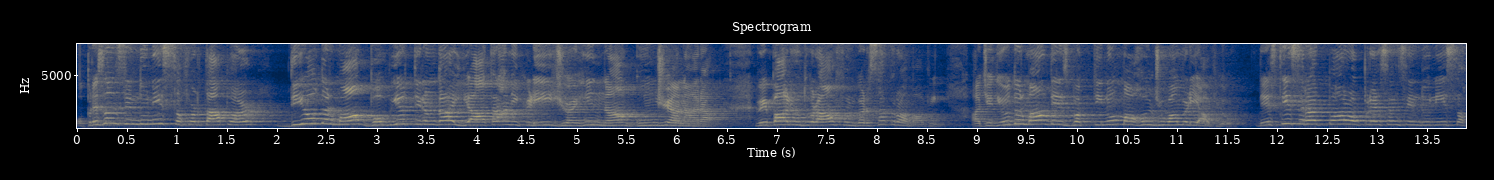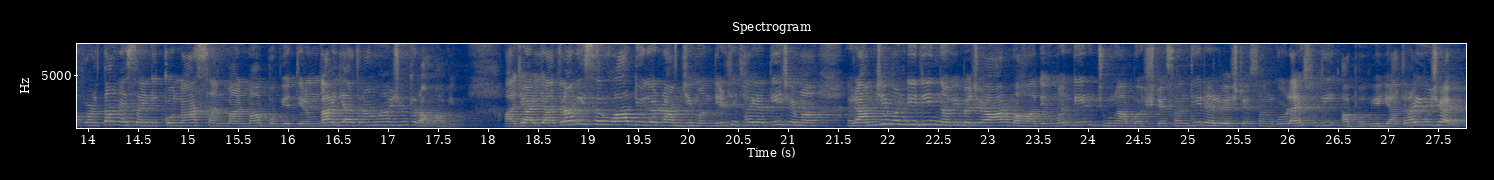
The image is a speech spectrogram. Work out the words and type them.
ઓપરેશન સિંધુની સફળતા પર દિયોદરમાં ભવ્ય તિરંગા યાત્રા નીકળી. જય હિન્દના ગુંજ્યા નારા. વેપારીઓ દ્વારા ફૂલવર્ષા કરવામાં આવી. આજે દિયોદરમાં દેશભક્તિનો માહોલ જોવા મળી આવ્યો. દેશથી સરહદ પર ઓપરેશન સિંધુની સફળતા અને સૈનિકોના સન્માનમાં ભવ્ય તિરંગા યાત્રાનું આયોજન કરવામાં આવ્યું. આજે આ યાત્રાની શરૂઆત દિયોદર રામજી મંદિરથી થઈ હતી, જેમાં રામજી મંદિરથી નવી બજાર, મહાદેવ મંદિર, જૂના બસ સ્ટેશનથી રેલવે સ્ટેશન ગોળાઈ સુધી આ ભવ્ય યાત્રા યોજાઈ.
